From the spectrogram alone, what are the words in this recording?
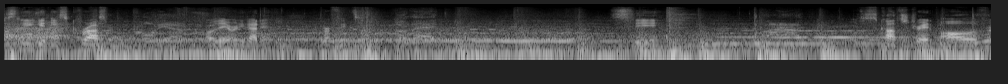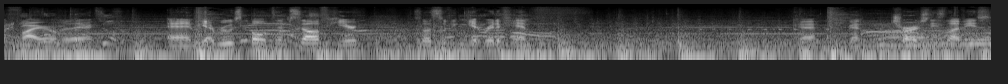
Just need to get these cross... Oh, they already got it? Perfect. Let's see. We'll just concentrate all of the fire over there. And we get Roosebolt himself here. So let's see if we can get rid of him. Okay, we're gonna charge these levies.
